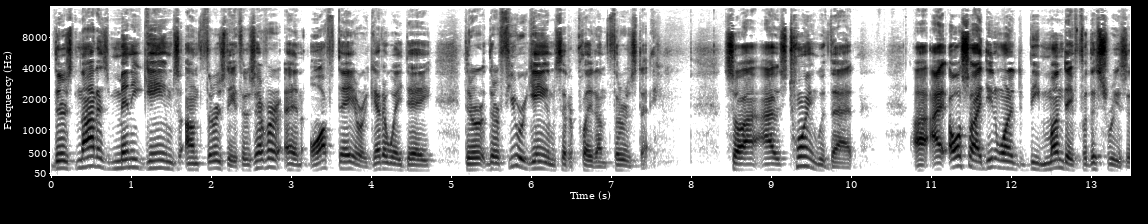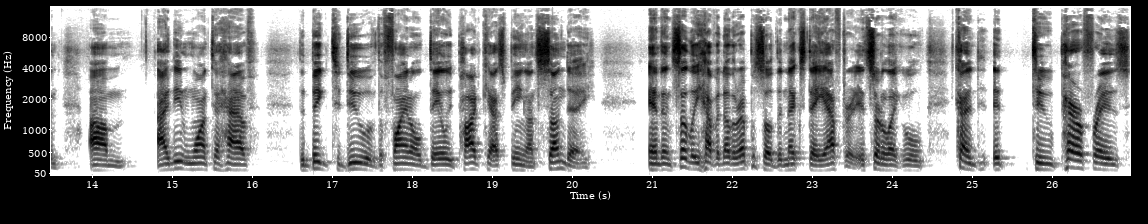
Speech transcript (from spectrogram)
there's not as many games on Thursday. If there's ever an off day or a getaway day, there, there are fewer games that are played on Thursday. So I, I was toying with that. Uh, I also I didn't want it to be Monday for this reason. Um, I didn't want to have the big to do of the final daily podcast being on Sunday and then suddenly have another episode the next day after it. It's sort of like, well, kind of it, to paraphrase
